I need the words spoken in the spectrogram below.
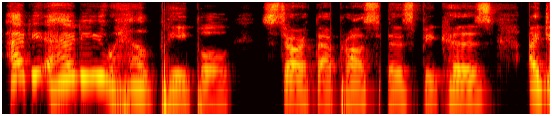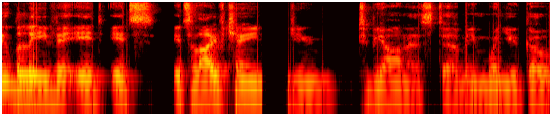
how do you, how do you help people start that process? Because I do believe it, it it's it's life changing. To be honest, I mean, when you go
